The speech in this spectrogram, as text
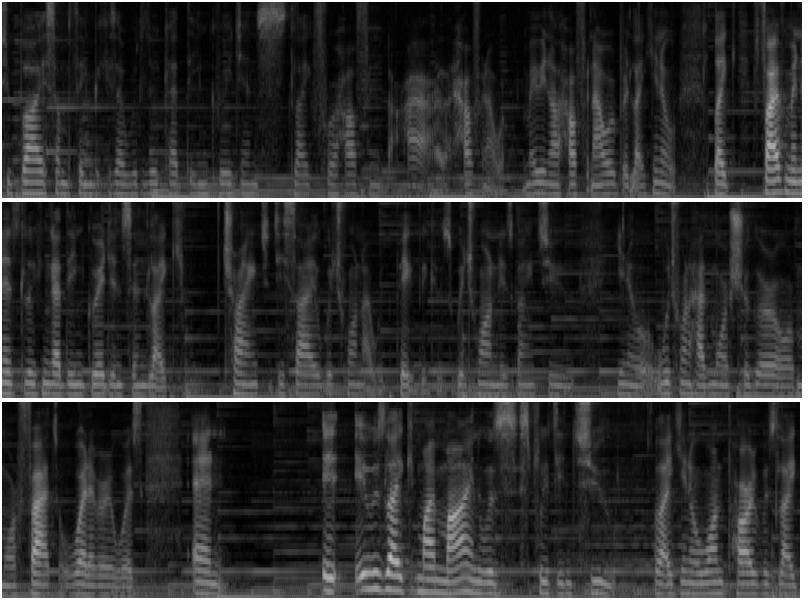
to buy something because I would look at the ingredients like for half an uh, half an hour, maybe not half an hour, but like you know, like five minutes looking at the ingredients and like trying to decide which one I would pick because which one is going to, you know, which one had more sugar or more fat or whatever it was, and it it was like my mind was split in two. Like you know, one part was like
